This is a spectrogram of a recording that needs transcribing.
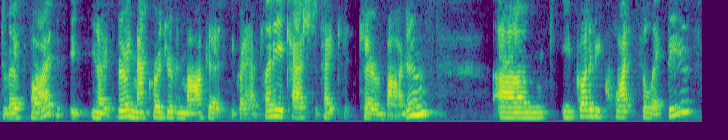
diversified. It, you know, it's a very macro driven market. You've got to have plenty of cash to take care of bargains. Um, you've got to be quite selective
